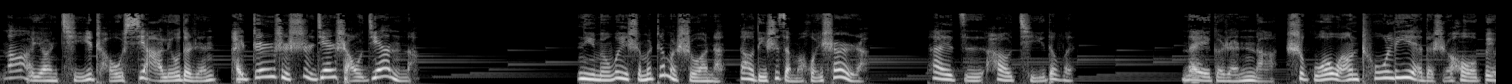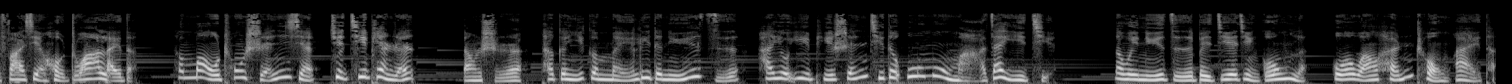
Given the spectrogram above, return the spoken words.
那样奇丑下流的人，还真是世间少见呢。”你们为什么这么说呢？到底是怎么回事啊？太子好奇的问。那个人呐，是国王出猎的时候被发现后抓来的。他冒充神仙，却欺骗人。当时他跟一个美丽的女子，还有一匹神奇的乌木马在一起。那位女子被接进宫了，国王很宠爱她。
